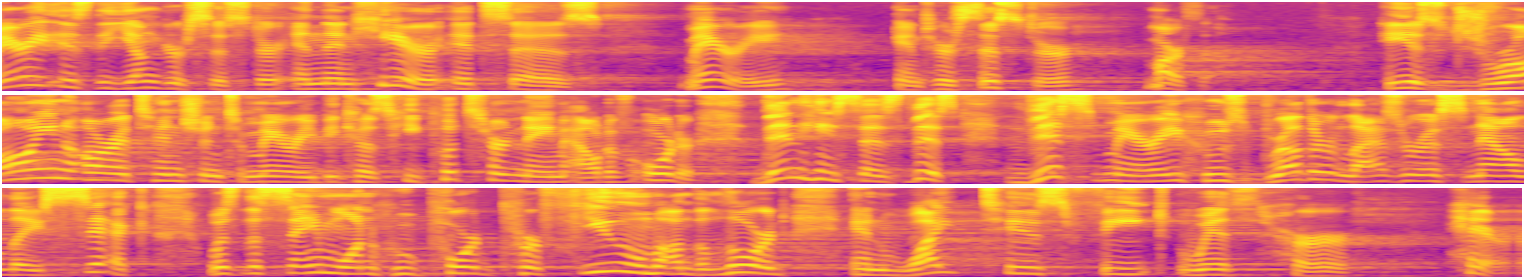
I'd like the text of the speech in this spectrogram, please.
Mary is the younger sister, and then here it says Mary and her sister Martha. He is drawing our attention to Mary because he puts her name out of order. Then he says this This Mary, whose brother Lazarus now lay sick, was the same one who poured perfume on the Lord and wiped his feet with her hair.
